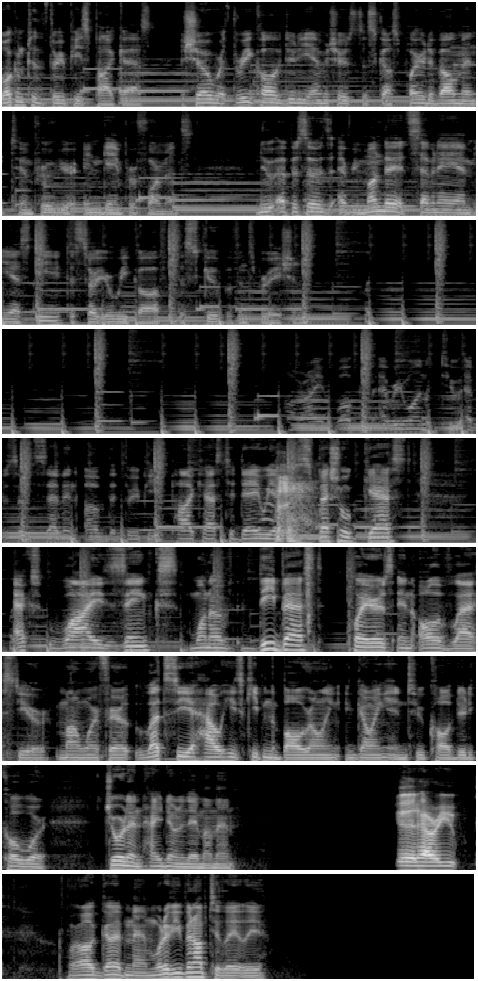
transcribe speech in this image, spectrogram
Welcome to the Three Piece Podcast, a show where three Call of Duty amateurs discuss player development to improve your in game performance. New episodes every Monday at 7 a.m. EST to start your week off with a scoop of inspiration. All right, welcome everyone to episode 7 of the Three Piece Podcast. Today we have a special guest, XY Zinx, one of the best players in all of last year, Modern Warfare. Let's see how he's keeping the ball rolling and going into Call of Duty Cold War. Jourdan, how you doing today, my man? Good. How are you? We're all good, man. What have you been up to lately?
